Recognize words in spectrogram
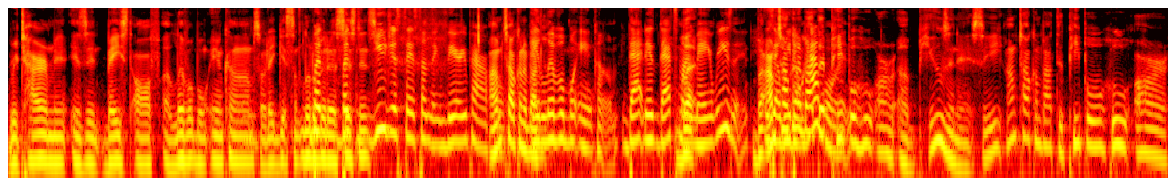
retirement isn't based off a livable income, so they get some little but, bit of but assistance. you just said something very powerful. I'm talking about a livable income. That is that's my But- main reason. But I'm talking about the one. people who are abusing it. See, I'm talking about the people who are,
